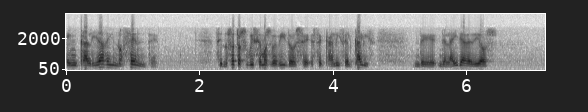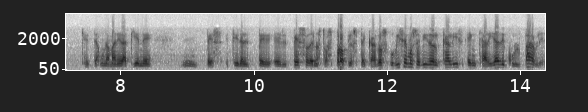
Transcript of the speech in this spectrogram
en calidad de inocente, si nosotros hubiésemos bebido ese, ese cáliz, el cáliz de, la ira de Dios, que de alguna manera tiene, mm, tiene el, el, peso de nuestros propios pecados, hubiésemos bebido el cáliz en calidad de culpables.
